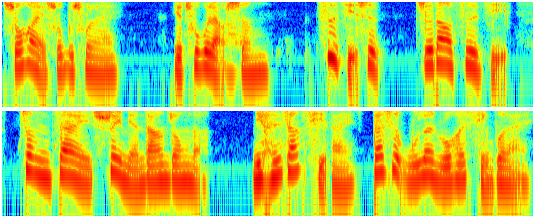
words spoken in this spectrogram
说话也说不出来，也出不了声，自己是知道自己正在睡眠当中的，你很想起来，但是无论如何醒不来。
